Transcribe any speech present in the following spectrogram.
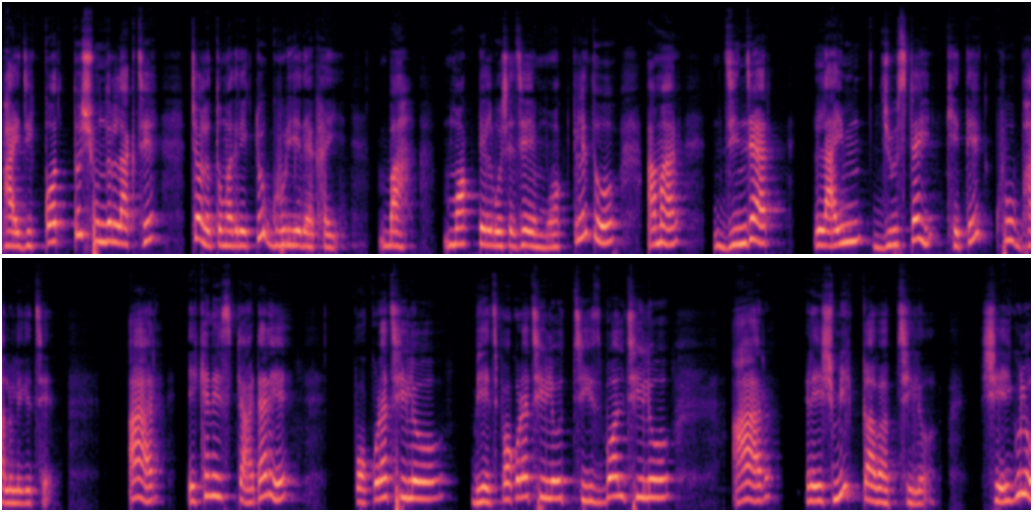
ভাইজি কত সুন্দর লাগছে। চলো তোমাদের একটু ঘুরিয়ে দেখাই। বাহ, মকটেল বসেছে। মকটেলে তো আমার জিঞ্জার, লাইম জুসটাই খেতে খুব ভালো লেগেছে। আর এখানে স্টার্টারে পকোড়া ছিল ভেজ পকোড়া ছিল চিজ বল ছিল আর রেশমি কাবাব ছিল। সেইগুলো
